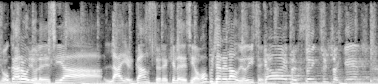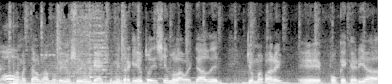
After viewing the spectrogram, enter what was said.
Joe Carollo le decía liar, gangster, es que le decía, vamos a escuchar el audio, dice. No, me está hablando que yo soy un gangster, mientras que yo estoy diciendo la verdad de él. Yo me paré eh, porque quería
